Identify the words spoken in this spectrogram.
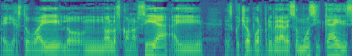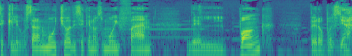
ella estuvo ahí, lo, no los conocía, ahí escuchó por primera vez su música y dice que le gustaron mucho, dice que no es muy fan del punk, pero pues ya,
